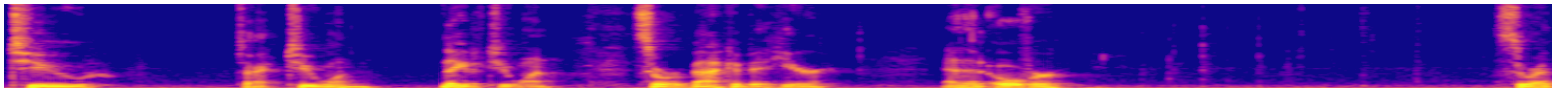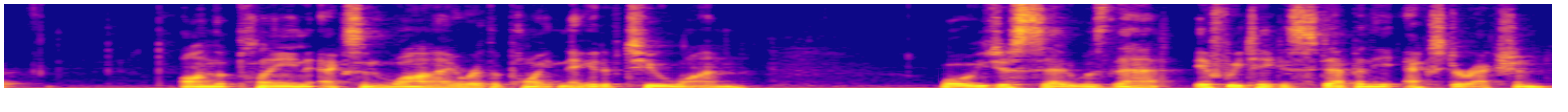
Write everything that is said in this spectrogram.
2 sorry, 2, 1, negative 2, 1. So we're back a bit here, and then over. So we're at, on the plane x and y, we're at the point negative 2, 1. What we just said was that if we take a step in the x direction,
